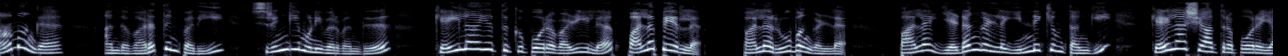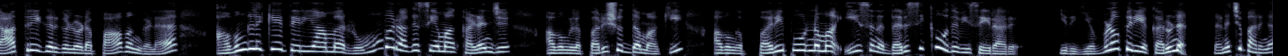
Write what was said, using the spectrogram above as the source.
ஆமாங்க. அந்த வரத்தின்படி ஸ்ருங்கி முனிவர் வந்து கெய்லாயத்துக்கு போற வழியில பல பேர்ல பல ரூபங்கள்ல பல இடங்கள்ல இன்னைக்கும் தங்கி கைலாஷ் யாத்திரை போற யாத்ரீகர்களோட பாவங்களை அவங்களுக்கே தெரியாம ரொம்ப ரகசியமா களைஞ்சு அவங்கள பரிசுத்தமாக்கி அவங்க பரிபூர்ணமா ஈசனை தரிசிக்க உதவி செய்யறாரு இது எவ்வளவு பெரிய கருணை. நினைச்சு பாருங்க.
